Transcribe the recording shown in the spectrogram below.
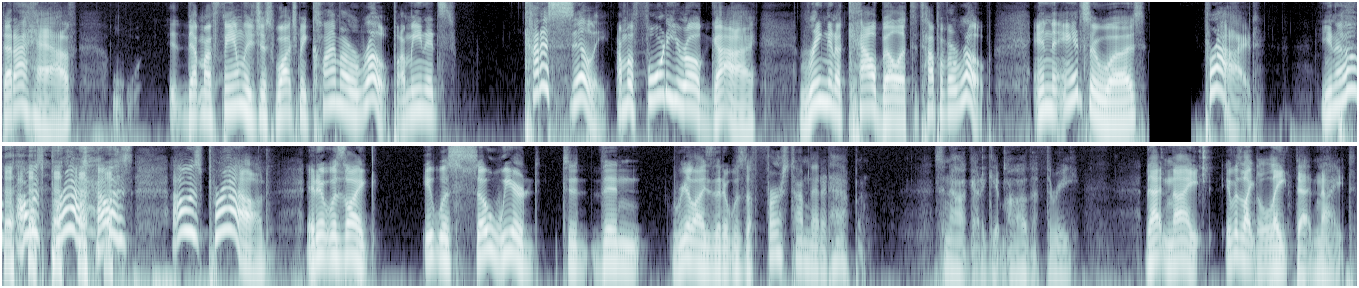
that I have that my family just watched me climb a rope? I mean, it's kind of silly. I'm a 40-year-old guy ringing a cowbell at the top of a rope. And the answer was pride. You know? I was proud. I was I was proud. And it was like it was so weird to then realize that it was the first time that had happened. So now I got to get my other three. That night, it was like late that night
